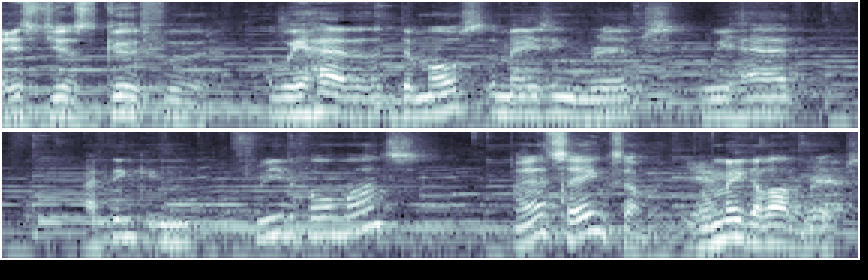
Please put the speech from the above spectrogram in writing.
It's just good food. We had the most amazing ribs we had, I think, in three to four months. And that's saying something. We make a lot of ribs.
